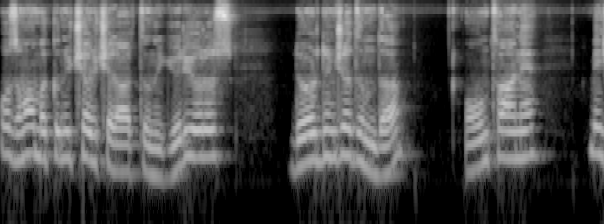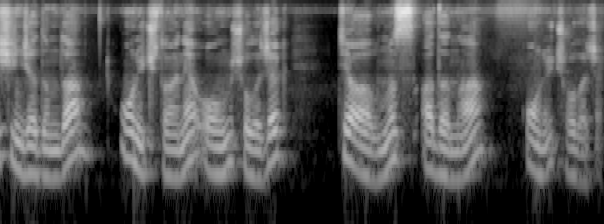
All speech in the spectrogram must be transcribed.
O zaman bakın üçer üçer arttığını görüyoruz. Dördüncü adımda 10 tane, beşinci adımda 13 tane olmuş olacak. Cevabımız Adana 13 olacak.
